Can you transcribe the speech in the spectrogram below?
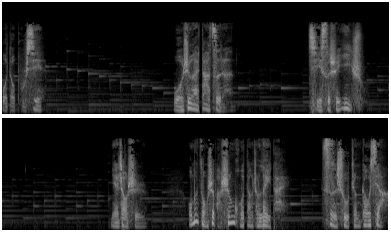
我都不屑。我热爱大自然，其次是艺术。年少时，我们总是把生活当成擂台，四处争高下，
